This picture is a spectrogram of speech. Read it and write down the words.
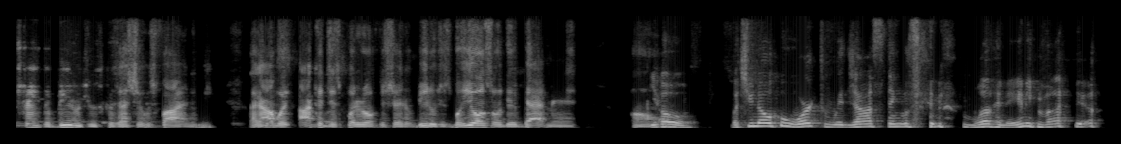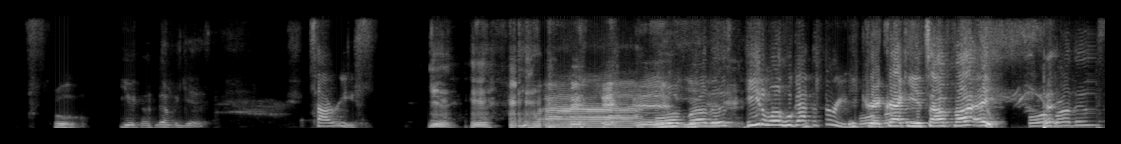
strength of Beetlejuice because that shit was fire to me. Like I would, I could just put it off the straight of Beetlejuice. But he also did Batman. Um, Yo, but you know who worked with John Singleton more than anybody else? Ooh. You're gonna never guess. Tyrese. yeah, yeah. Wow. Four You- brothers. He the one who got the three. You Four crack cracky in top five. Hey. Four brothers,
